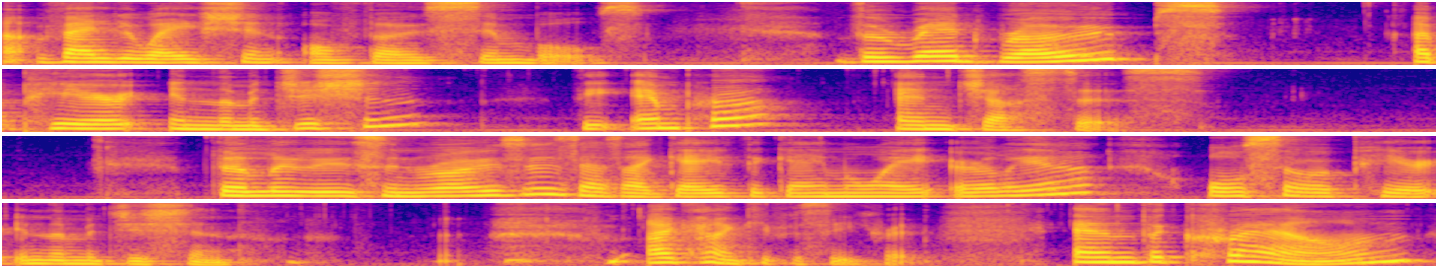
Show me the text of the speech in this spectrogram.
uh, valuation of those symbols. The red robes appear in the Magician, the Emperor and Justice. The lilies and roses, as I gave the game away earlier, also appear in The Magician. I can't keep a secret. And the crown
